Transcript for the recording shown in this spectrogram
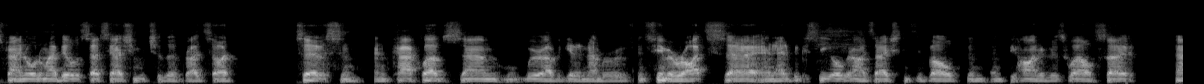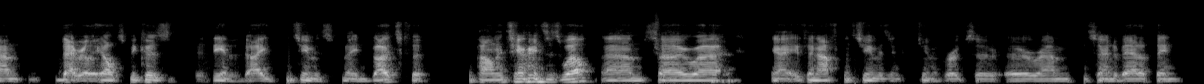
Australian Automobile Association, which are the roadside service and, and car clubs. Um, we were able to get a number of consumer rights uh, and advocacy organisations involved and, and, behind it as well. So um, that really helps because at the end of the day, consumers need votes for, for parliamentarians as well. Um, so, uh, you know, if enough consumers and consumer groups are, are um, concerned about it, then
